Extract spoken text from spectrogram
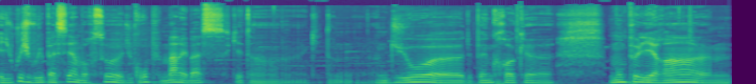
Et du coup, j'ai voulu passer un morceau euh, du groupe Marée Basse, qui est un, qui est un, duo euh, de punk rock euh, montpelliérain euh,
